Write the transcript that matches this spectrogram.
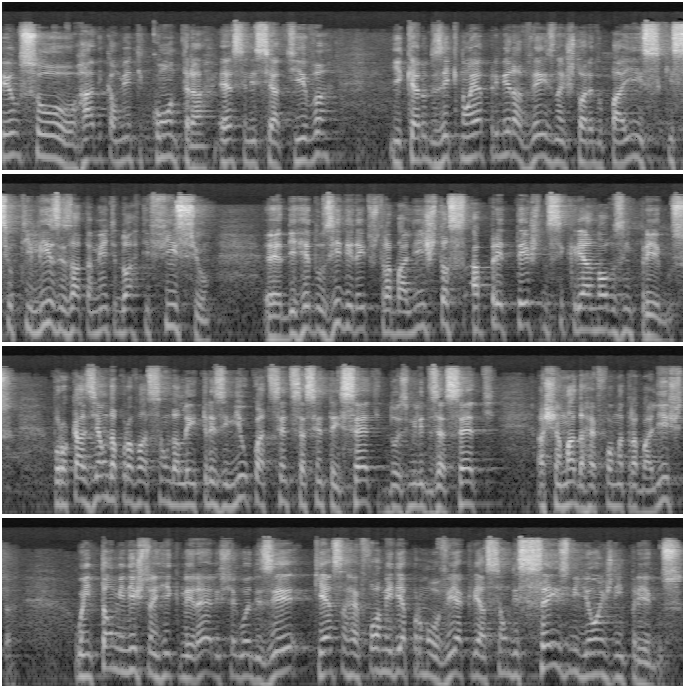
Eu sou radicalmente contra essa iniciativa e quero dizer que não é a primeira vez na história do país que se utiliza exatamente do artifício é, de reduzir direitos trabalhistas a pretexto de se criar novos empregos. Por ocasião da aprovação da Lei 13.467 de 2017, a chamada reforma trabalhista, o então ministro Henrique Meirelles chegou a dizer que essa reforma iria promover a criação de 6 milhões de empregos.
